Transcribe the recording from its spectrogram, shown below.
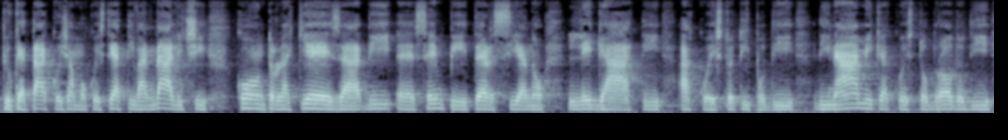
più che attacco, diciamo, questi atti vandalici contro la chiesa di eh, St. Peter siano legati a questo tipo di dinamica, a questo brodo di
